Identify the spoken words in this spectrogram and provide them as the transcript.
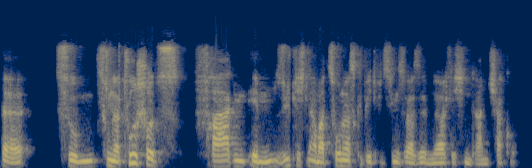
äh, zum, zu Naturschutzfragen im südlichen Amazonasgebiet beziehungsweise im nördlichen Gran Chaco.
